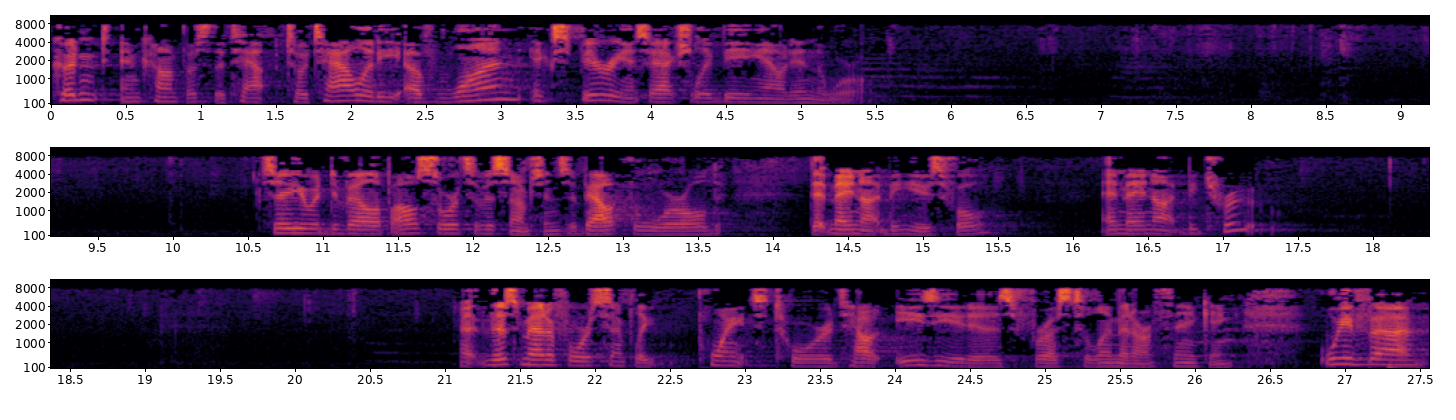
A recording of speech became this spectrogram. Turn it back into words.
couldn't encompass the ta- totality of one experience actually being out in the world. So you would develop all sorts of assumptions about the world that may not be useful and may not be true. Uh, this metaphor simply points towards how easy it is for us to limit our thinking. We've uh,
